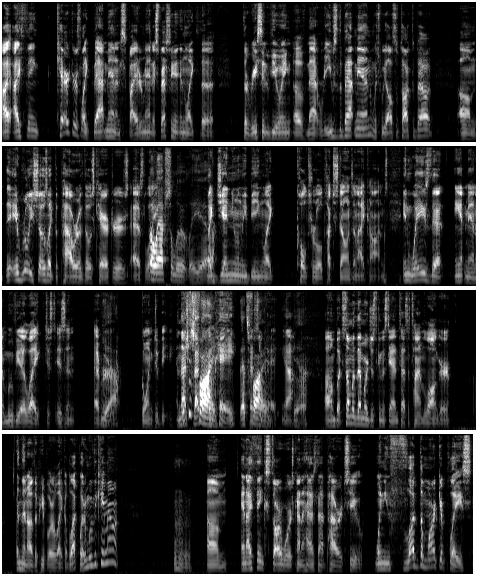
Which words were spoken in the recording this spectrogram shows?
I I think characters like Batman and Spider Man, especially in like the the recent viewing of Matt Reeves' The Batman, which we also talked about. Um, it, it really shows like the power of those characters as like oh, absolutely, yeah. like genuinely being like cultural touchstones and icons in ways that Ant Man, a movie I like, just isn't ever Yeah. going to be. And that's that's fine. okay. That's fine. okay. Yeah. yeah. Um, but some of them are just going to stand test of time longer, and then other people are like, a Black Widow movie came out. hmm Um, and I think Star Wars kind of has that power too. When you flood the marketplace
